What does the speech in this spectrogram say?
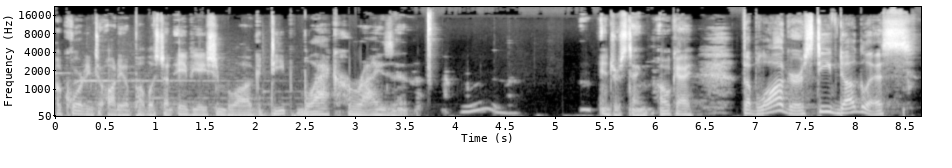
according to audio published on aviation blog Deep Black Horizon. Hmm. Interesting. Okay. The blogger, Steve Douglas,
